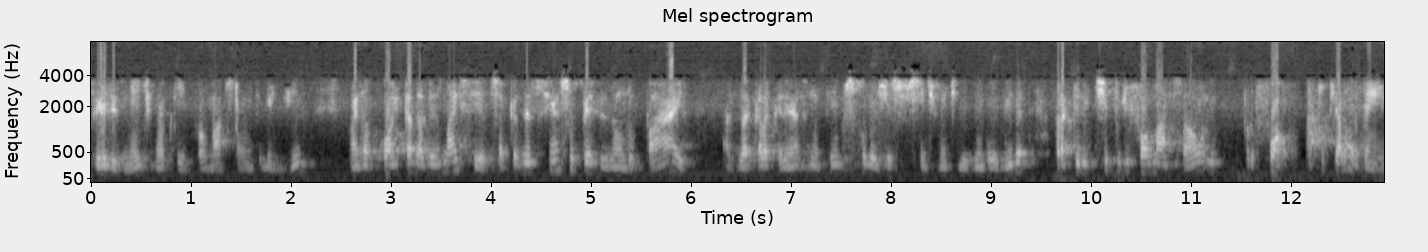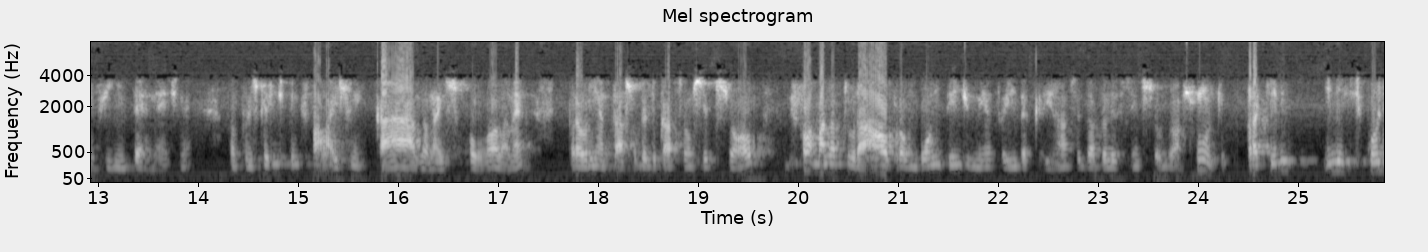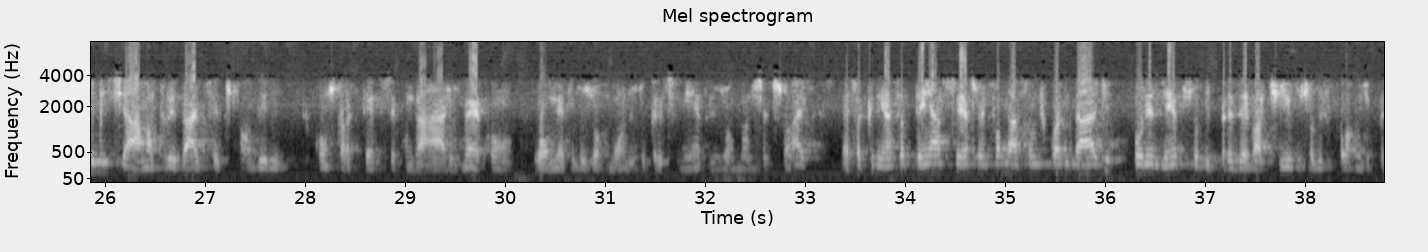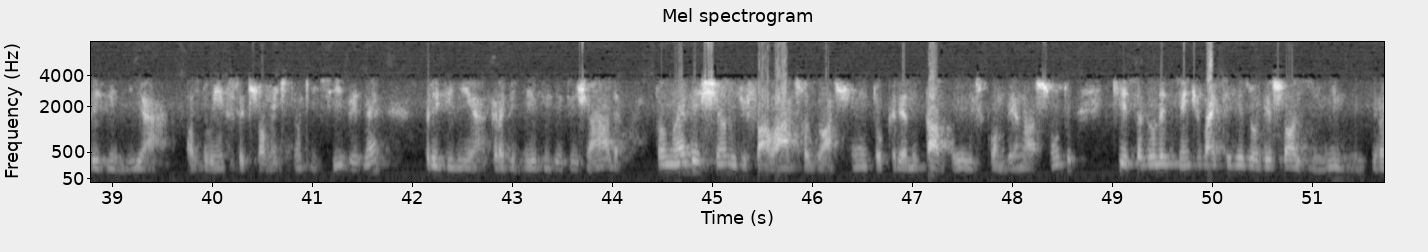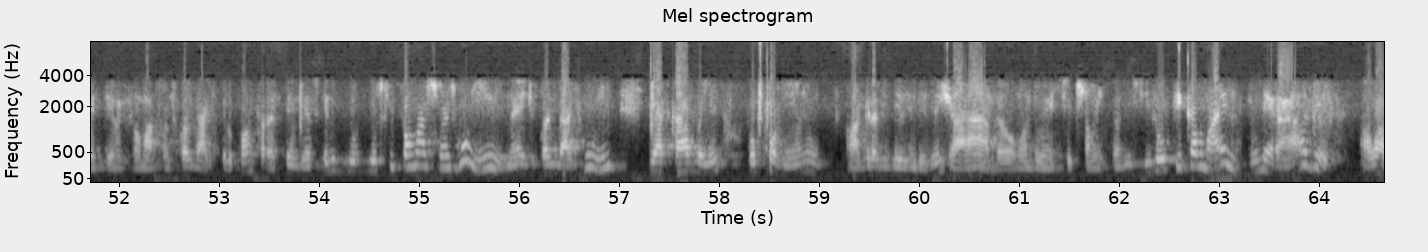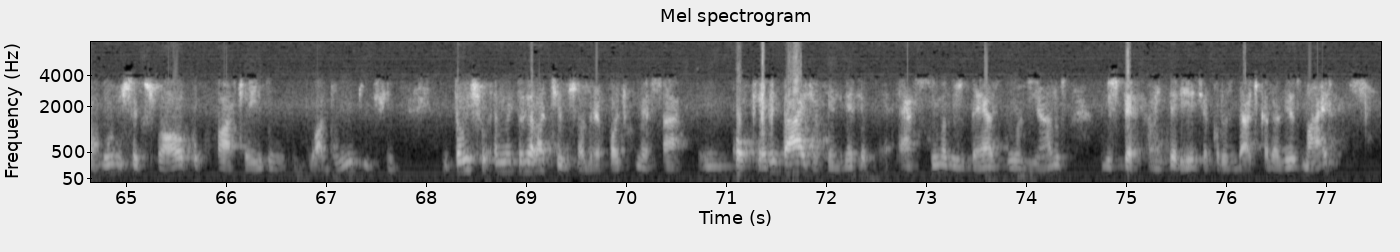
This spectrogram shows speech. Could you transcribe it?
felizmente, né? Porque informação é muito bem-vinda, mas ocorre cada vez mais cedo. Só que às vezes sem a supervisão do pai, às vezes aquela criança não tem psicologia suficientemente desenvolvida para aquele tipo de formação e para o formato que ela vem via internet, né? Então por isso que a gente tem que falar isso em casa, na escola, né? para orientar sobre educação sexual de forma natural, para um bom entendimento aí da criança e do adolescente sobre o assunto, para que ele, inicie, quando iniciar a maturidade sexual dele com os caracteres secundários, né, com o aumento dos hormônios do crescimento, dos hormônios sexuais, essa criança tem acesso à informação de qualidade, por exemplo, sobre preservativos, sobre forma de prevenir as doenças sexualmente transmissíveis, né, prevenir a gravidez indesejada. Então não é deixando de falar sobre o assunto ou criando tabu, escondendo o assunto, que esse adolescente vai se resolver sozinho e vai ter uma informação de qualidade. Pelo contrário, a tendência é que ele busca informações ruins, né, de qualidade ruim, e acaba aí ocorrendo uma gravidez indesejada ou uma doença sexualmente transmissível, ou fica mais vulnerável ao abuso sexual por parte aí do, do adulto, enfim. Então isso é muito relativo, Sodré. Pode começar em qualquer idade, a tendência é acima dos 10, 12 anos, despertar o interesse, a curiosidade cada vez mais,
